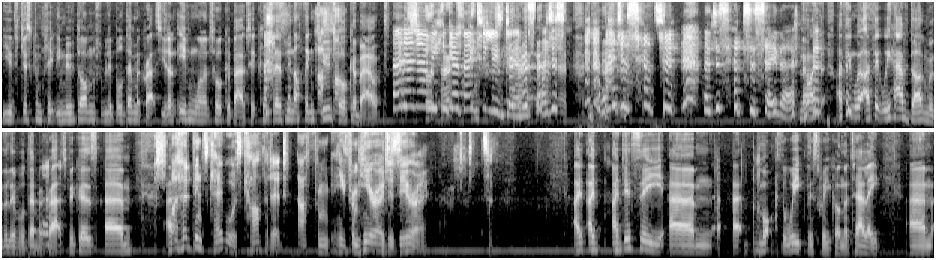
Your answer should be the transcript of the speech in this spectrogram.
you've just completely moved on from Liberal Democrats. You don't even want to talk about it because there's nothing to talk about. No, no, no. We can go back to Lib Dems. I just, I just had to, I just had to say that. No, I, th- I think we I think we have done with the Liberal Democrats because um, I heard Vince Cable was carpeted uh, from he's from hero to zero. I, I, I did see um, uh, Mock the Week this week on the telly, um,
